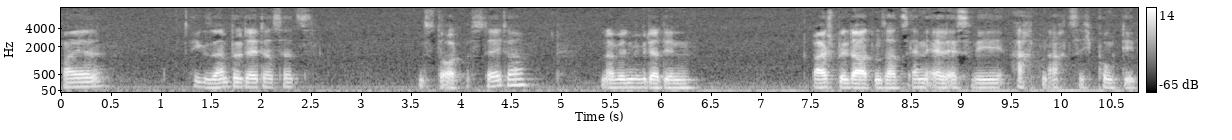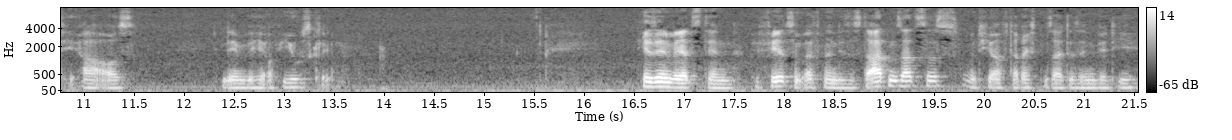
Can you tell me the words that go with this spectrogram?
File, Example Datasets, Installed with Data. Und dann wählen wir wieder den Beispieldatensatz nlsw 88.dta aus, indem wir hier auf Use klicken. Hier sehen wir jetzt den Befehl zum Öffnen dieses Datensatzes und hier auf der rechten Seite sehen wir die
